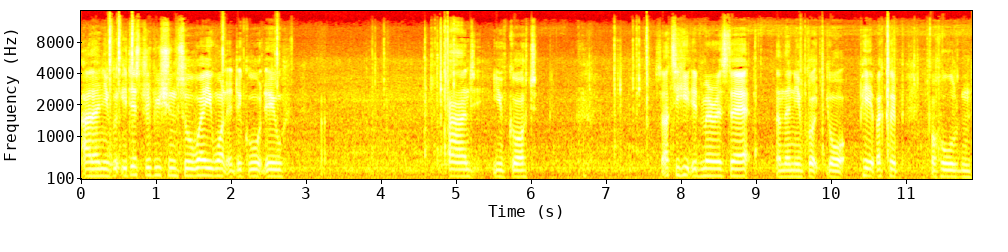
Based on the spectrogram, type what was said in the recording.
and then you've got your distribution so where you want it to go to and you've got so that's your heated mirrors there and then you've got your paper clip for holding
